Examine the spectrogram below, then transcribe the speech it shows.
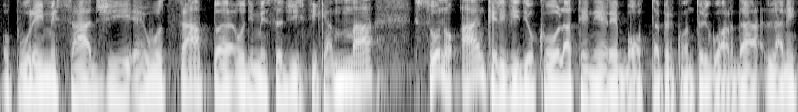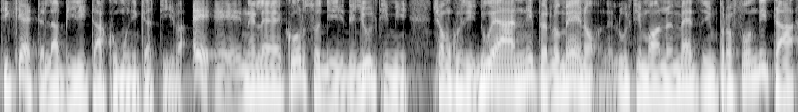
Oppure i messaggi eh, WhatsApp o di messaggistica, ma sono anche le video call a tenere botta per quanto riguarda la netiquette, l'abilità comunicativa. E, e nel corso di, degli ultimi, diciamo così, due anni, perlomeno nell'ultimo anno e mezzo in profondità,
